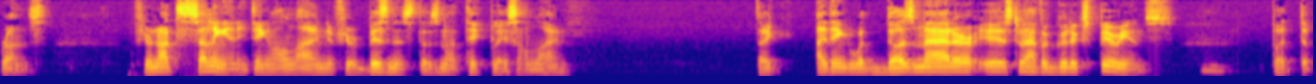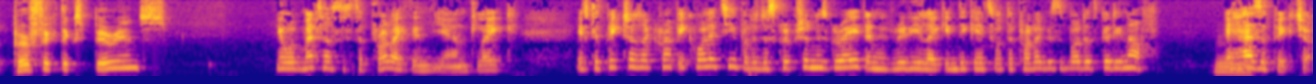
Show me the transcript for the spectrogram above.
runs. If you're not selling anything online, if your business does not take place online, like I think what does matter is to have a good experience. Hmm. But the perfect experience, Yeah, what matters is the product in the end. Like, if the pictures are crappy quality, but the description is great and it really like indicates what the product is about, it's good enough. It has a picture.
